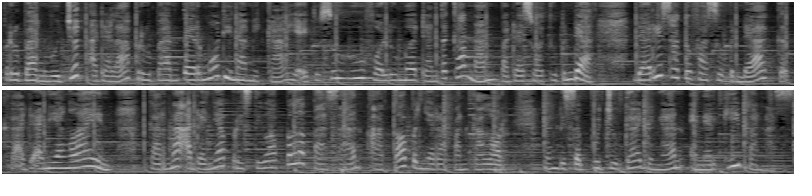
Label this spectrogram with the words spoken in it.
Perubahan wujud adalah perubahan termodinamika yaitu suhu, volume, dan tekanan pada suatu benda dari satu fase benda ke keadaan yang lain karena adanya peristiwa pelepasan atau penyerapan kalor yang disebut juga dengan energi panas.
